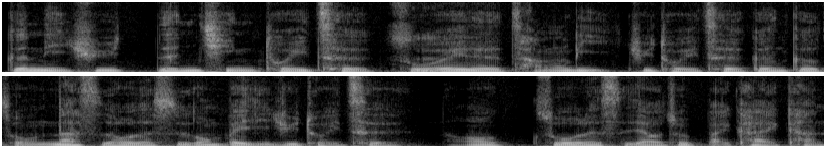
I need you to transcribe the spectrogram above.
跟你去人情推测，所谓的常理去推测，跟各种那时候的时空背景去推测，然后所有的史料就摆开来看。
